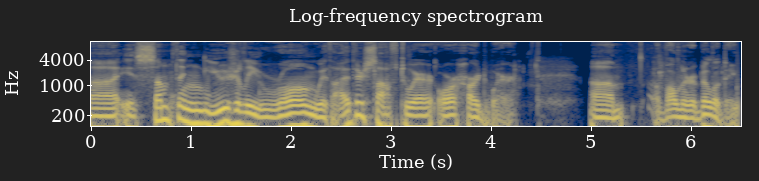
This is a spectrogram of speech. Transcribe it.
uh, is something usually wrong with either software or hardware, um, a vulnerability.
